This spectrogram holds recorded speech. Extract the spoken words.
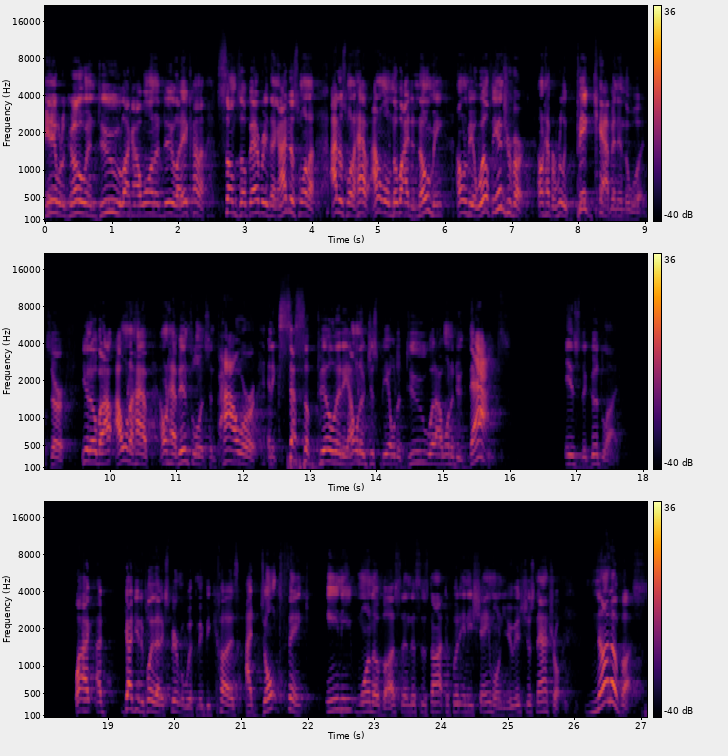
being able to go and do like I want to do. Like it kind of sums up everything. I just want to, I just want to have, I don't want nobody to know me. I want to be a wealthy introvert. I want to have a really big cabin in the woods or, you know, but I, I want to have, I want to have influence and power and accessibility. I want to just be able to do what I want to do. That is the good life. Well, I, I got you to play that experiment with me because I don't think any one of us, and this is not to put any shame on you, it's just natural. None of us,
